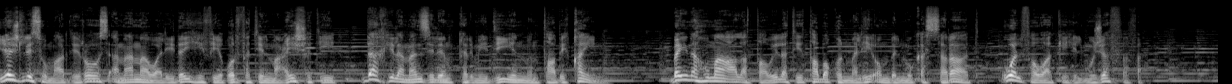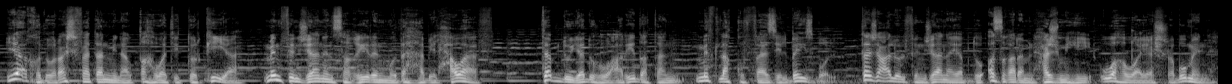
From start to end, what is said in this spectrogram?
يجلس ماردي روس أمام والديه في غرفة المعيشة داخل منزل قرميدي من طابقين. بينهما على الطاولة طبق مليء بالمكسرات والفواكه المجففة. يأخذ رشفة من القهوة التركية من فنجان صغير مذهب الحواف. تبدو يده عريضة مثل قفاز البيسبول. تجعل الفنجان يبدو أصغر من حجمه وهو يشرب منه.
